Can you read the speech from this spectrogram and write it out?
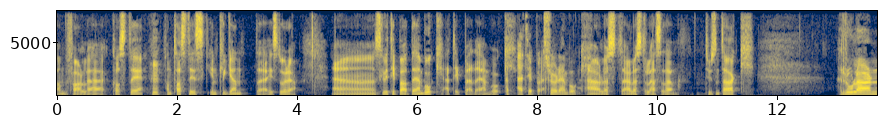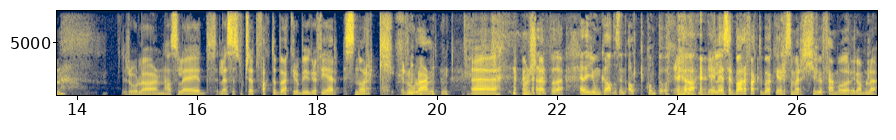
anbefaler Kosti. Fantastisk intelligent eh, historie. Eh, skal vi tippe at det er en bok? Jeg tipper det er en bok. Jeg tipper det. Tror det er en bok. Jeg har lyst, jeg har lyst til å lese den. Tusen takk. Roland. Roland Hasseleid leser stort sett faktabøker og biografier. Snork, Roland. eh, må skjerpe deg. Er det Jon Cato sin alt-konto? Ja, jeg leser bare faktabøker som er 25 år gamle,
